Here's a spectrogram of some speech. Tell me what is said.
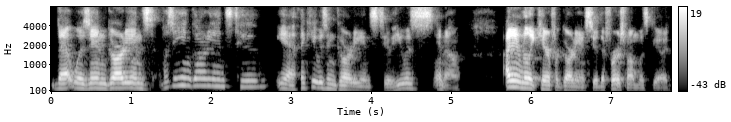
that was in Guardians. Was he in Guardians too? Yeah, I think he was in Guardians too. He was, you know, I didn't really care for Guardians 2. The first one was good.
